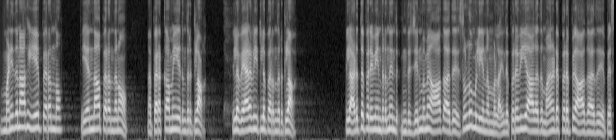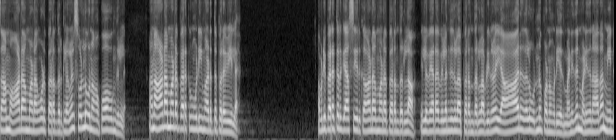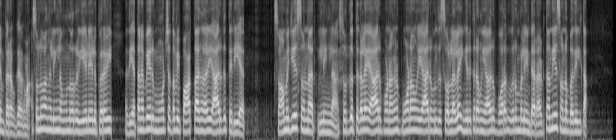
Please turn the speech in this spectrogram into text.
மனிதனாக ஏன் பிறந்தோம்? ஏன் தான் பிறந்தனோ? நான் பிறக்காமையே இருந்திருக்கலாம். இல்லை வேற வீட்டில் பிறந்திருக்கலாம். இல்லை அடுத்த பிறவின்றது இந்த இந்த ஜென்மமே ஆகாது. சொல்ல முடியும் நம்மள இந்த பிறவியே ஆகாது மானிட பிறப்பே ஆகாது பேசாமல் ஆடாமாடாங்க கூட பிறந்திருக்கலாம். சொல்லுவோம் நம்ம கோவங்கள்ல ஆனால் ஆடாமாட பிறக்க முடியுமா அடுத்த பிறவியில்? அப்படி பிறக்கிறதுக்கு ஆசை இருக்குது ஆடாமாட பிறந்துடலாம் இல்லை வேற விலங்குகளாக பிறந்துடலாம் அப்படின்னால யாரும் இதெல்லாம் ஒன்றும் பண்ண முடியாது. மனிதன் மனிதனாக தான் மீண்டும் பிறக்கலாம் சொல்லுவாங்க இல்லைங்களா முன்னொரு ஏழு ஏழு பிறவி அது எத்தனை பேர் மோட்சத்தை போய் பார்த்தாங்க யாருக்கு யாருக்கும் தெரியாது. சுவாமிஜியே சொன்னார் இல்லைங்களா சொர்க்கத்துக்கெல்லாம் யார் போனாங்கன்னு போனவங்க யாரும் வந்து சொல்லலை இங்கே இருக்கிறவங்க யாரும் பிறகு விரும்பலைன்ட்டார் அடுத்தந்தையே சொன்ன பதில் தான்.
